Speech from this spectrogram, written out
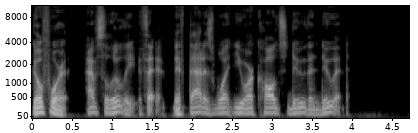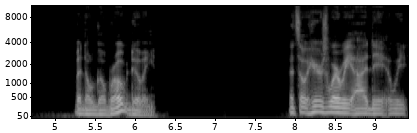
go for it. Absolutely. If that, if that is what you are called to do, then do it. But don't go broke doing it. And so here's where we idea we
